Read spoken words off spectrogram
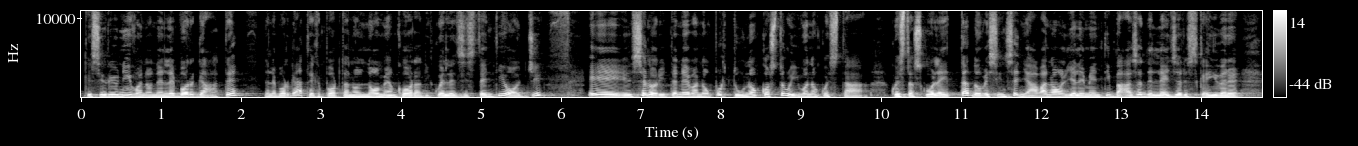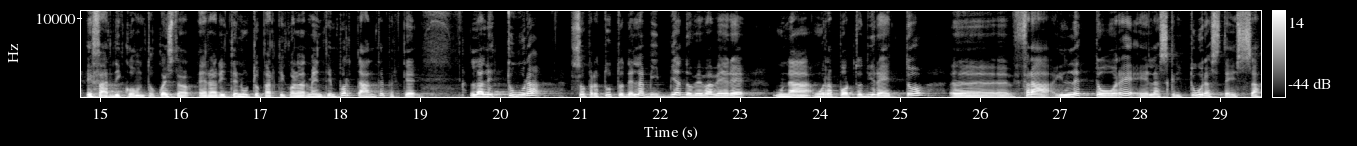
che si riunivano nelle borgate, nelle borgate che portano il nome ancora di quelle esistenti oggi, e se lo ritenevano opportuno costruivano questa, questa scuoletta dove si insegnavano gli elementi base del leggere, scrivere e far di conto. Questo era ritenuto particolarmente importante perché la lettura, soprattutto della Bibbia, doveva avere una, un rapporto diretto eh, fra il lettore e la scrittura stessa,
